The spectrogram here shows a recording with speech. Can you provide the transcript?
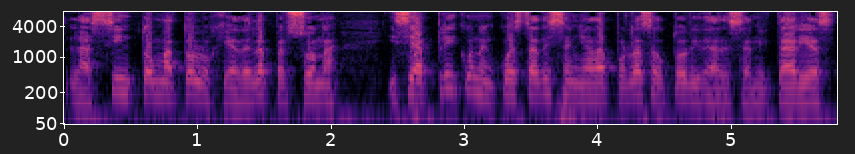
la sintomatología de la persona y se aplica una encuesta diseñada por las autoridades sanitarias.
